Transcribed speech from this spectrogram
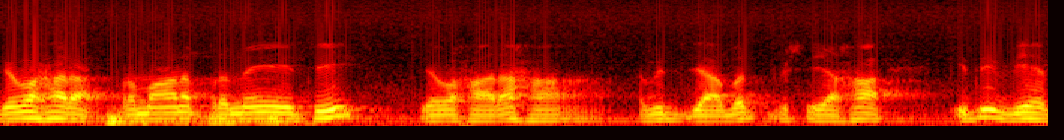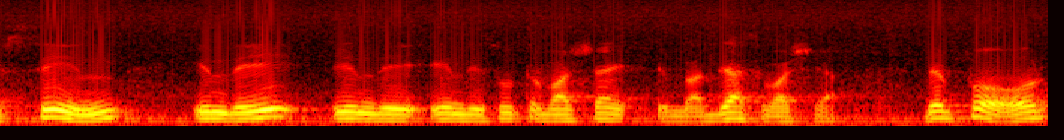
vivahara, pramana prameya iti, vivaharaha, avidyavat vishayaha. Iti we have seen in the, in the, in the Sutra Bhashya, Adhyasa Bhashya. Therefore,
